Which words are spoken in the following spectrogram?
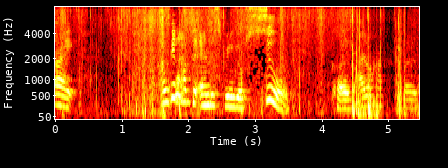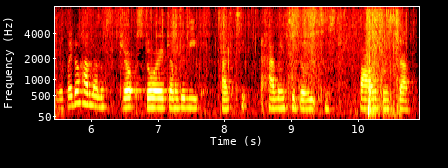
Alright. I'm gonna have to end this video soon because I don't have because if I don't have enough st storage, I'm gonna be to, having to delete some files and stuff.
